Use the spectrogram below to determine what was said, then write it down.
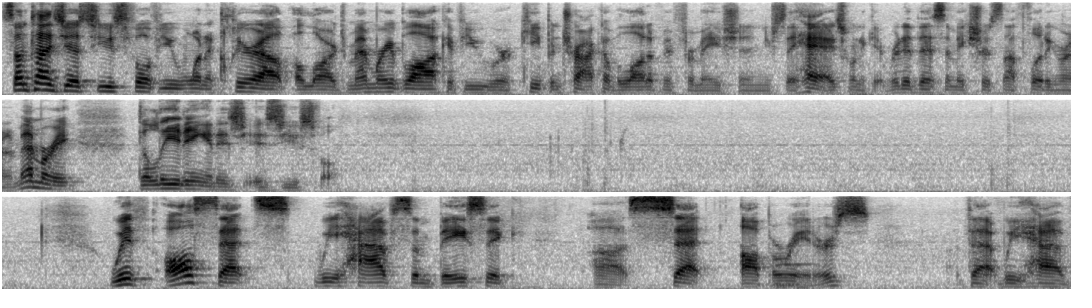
Sometimes it's useful if you want to clear out a large memory block, if you were keeping track of a lot of information and you say, hey, I just want to get rid of this and make sure it's not floating around in memory, deleting it is, is useful. With all sets, we have some basic uh, set operators that we have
